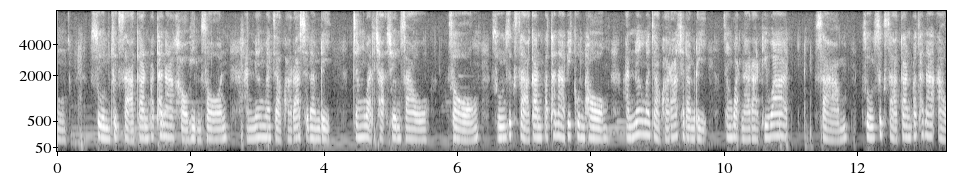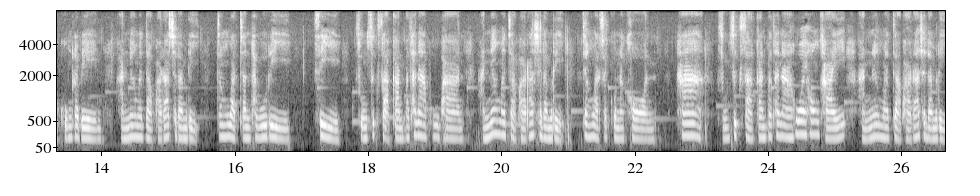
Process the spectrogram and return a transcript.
1. ศูนย์ศึกษาการพัฒนาเขาหินซ้อน อันเนื่องมาจากพระราชดำริ จังหวัดฉะเชิงเซา 2. ศูนย์ศึกษาการพัฒนาพิกุลทอง อันเนื่องมาจากพระราชดำริ จังหวัดนาราธิวาส 3. ศูนย์ศึกษาการพัฒนาอ่าวคุ้งกระเบน อันเนื่องมาจากพระราชดำริ จังหวัดจันทบุรี 4. ศูนย์ศึกษาการพัฒนาภูพาน อันเนื่องมาจากพระราชดำริ จังหวัดสกลนคร 5. ศูนย์ศึกษาการพัฒนาห้วยห้องไคอันเนื่องมาจากพระราชดำริ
